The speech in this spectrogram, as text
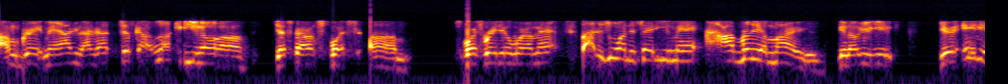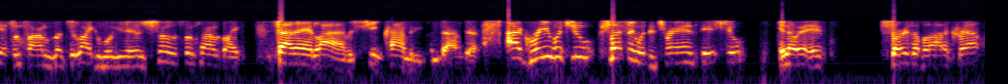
I'm great, man. I, I got just got lucky, you know. Uh, just found sports um, sports radio where I'm at. But I just wanted to say to you, man, I really admire you. You know, you, you you're an idiot sometimes, but you're likable. You know, it shows sometimes like Saturday Night Live is cheap comedy sometimes. Yeah. I agree with you, especially with the trans issue. You know, it, it stirs up a lot of crap.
